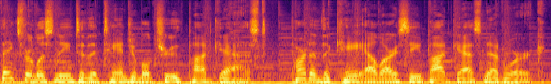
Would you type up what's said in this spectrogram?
Thanks for listening to the Tangible Truth Podcast, part of the KLRC Podcast Network.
